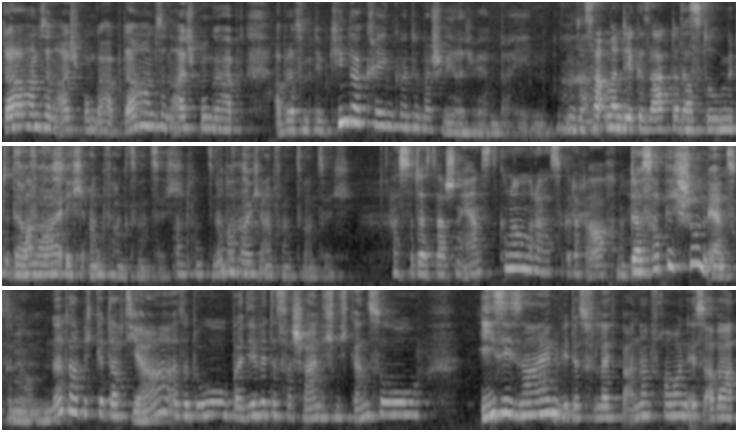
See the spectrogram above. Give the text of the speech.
da haben Sie einen Eisprung gehabt, da haben Sie einen Eisprung gehabt, aber das mit dem Kinderkriegen könnte mal schwierig werden bei Ihnen. Und das hat man dir gesagt, da Das- warst du Mitte Da 20. war ich Anfang 20. Anfang Ne, da war ich Anfang 20. Hast du das da schon ernst genommen oder hast du gedacht, ach, ja. Das habe ich schon ernst genommen. Ne? Da habe ich gedacht, ja, also du, bei dir wird das wahrscheinlich nicht ganz so easy sein, wie das vielleicht bei anderen Frauen ist, aber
